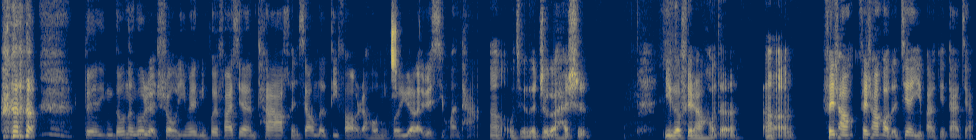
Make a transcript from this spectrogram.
对你都能够忍受，因为你会发现它很香的地方，然后你会越来越喜欢它。嗯，我觉得这个还是一个非常好的，呃，非常非常好的建议吧，给大家。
